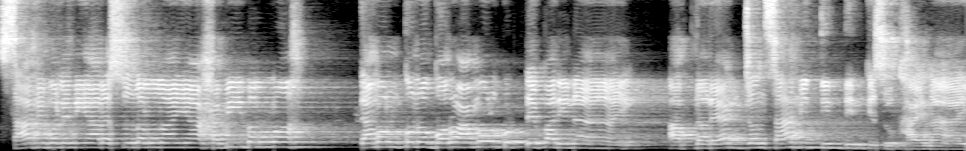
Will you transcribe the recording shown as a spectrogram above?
সাহাবী বলেন, ইয়া রাসূলুল্লাহ, ইয়া হাবিবাল্লাহ তেমন কোন বড় আমল করতে পারি নাই। আপনার একজন সাহাবী তিন দিন কিছু খায় নাই।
